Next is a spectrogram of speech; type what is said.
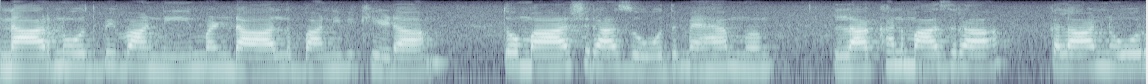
ਨਾਰਨੋਦ, ਭਿਵਾਨੀ, ਮੰਡਾਲ, ਬਾਨੀ ਵਿਖੇੜਾ, ਤੋਮਾਸ਼, ਰਾਜੋਦ, ਮਹਿਮ, ਲਾਖਨ, ਮਾਜਰਾ, ਕਲਾਨੌਰ,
